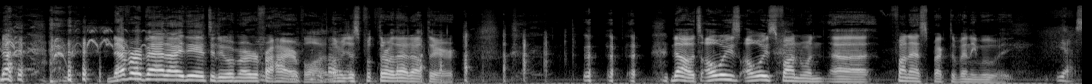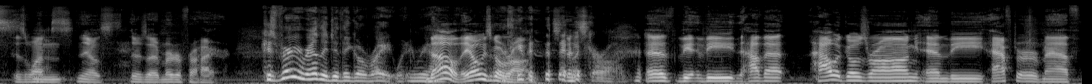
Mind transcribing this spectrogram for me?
Never a bad idea to do a murder for hire plot. Let me just put, throw that out there. no, it's always always fun when uh, fun aspect of any movie yes. is when you know there's a murder for hire. Because very rarely do they go right when in reality. No, they always go wrong. they always go wrong. Uh, the the how that how it goes wrong and the aftermath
